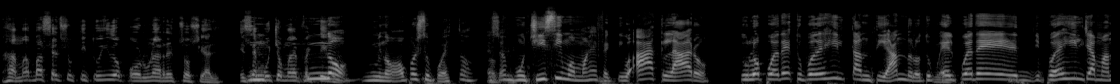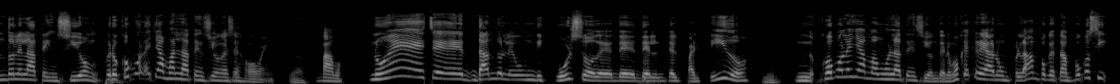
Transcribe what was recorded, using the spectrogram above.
jamás va a ser sustituido por una red social. Ese es mucho más efectivo. No, no, por supuesto. Eso es muchísimo más efectivo. Ah, claro. Tú lo puedes, tú puedes ir tanteándolo, tú, mm. él puede, puedes ir llamándole la atención. Pero ¿cómo le llamas la atención a ese joven? Vamos, no es este, dándole un discurso de, del, partido. Mm. ¿Cómo le llamamos la atención? Tenemos que crear un plan, porque tampoco si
